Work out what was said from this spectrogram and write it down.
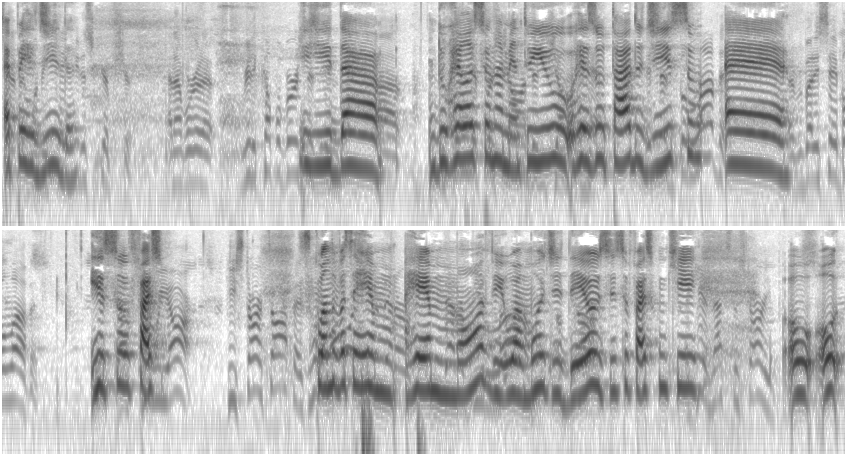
é perdida. E da, do relacionamento. E o resultado disso é. Isso faz quando você remove o amor de Deus, isso faz com que ou, ou,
